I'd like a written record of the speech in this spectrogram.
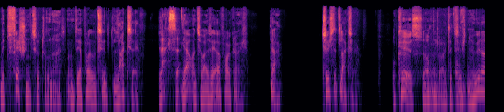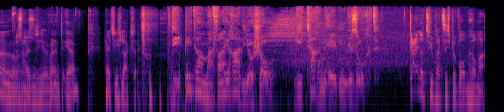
mit Fischen zu tun hat. Und der produziert Lachse. Lachse? Ja, und zwar sehr erfolgreich. Ja. Züchtet Lachse. Okay, ist auch ein Leute züchten Hühner halten sich, und er hält sich Lachse. Die Peter Maffay Radioshow. Gitarrenhelden gesucht. Geiler Typ hat sich beworben, hör mal.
